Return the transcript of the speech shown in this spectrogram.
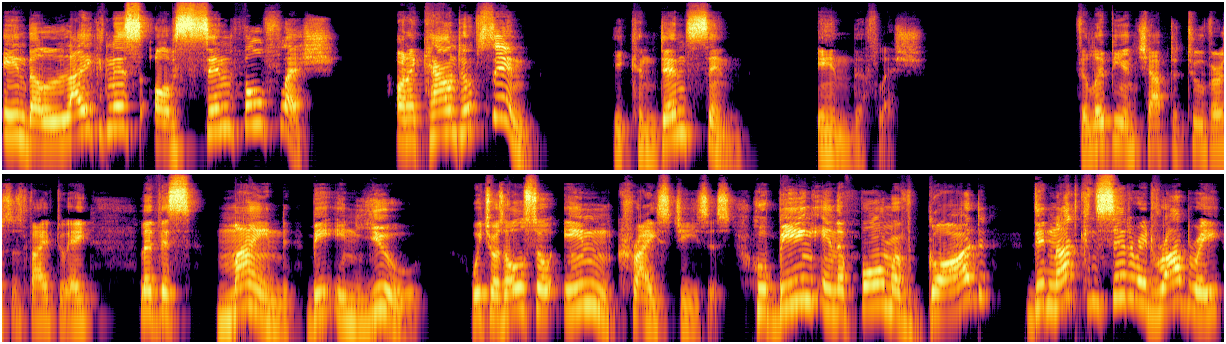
in the likeness of sinful flesh on account of sin. He condemned sin in the flesh. Philippians chapter 2, verses 5 to 8. Let this mind be in you, which was also in Christ Jesus, who being in the form of God, did not consider it robbery,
